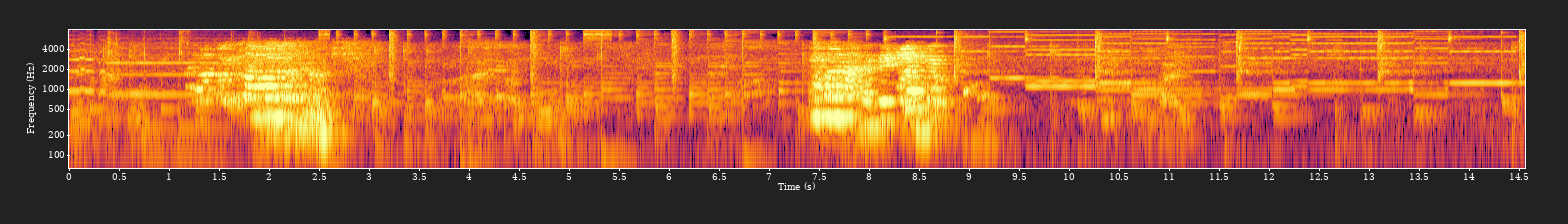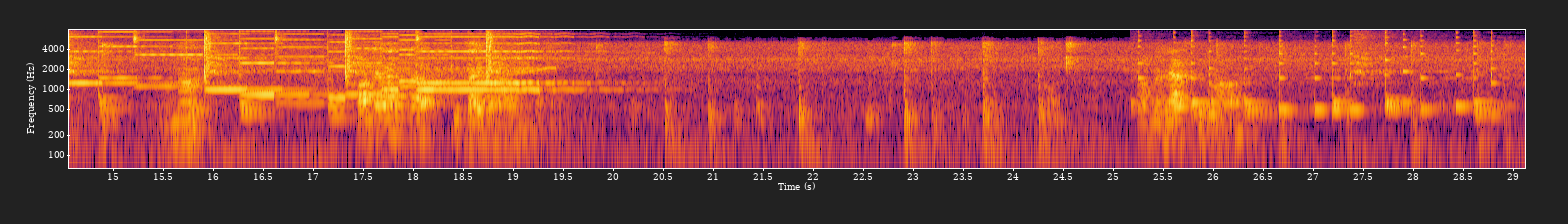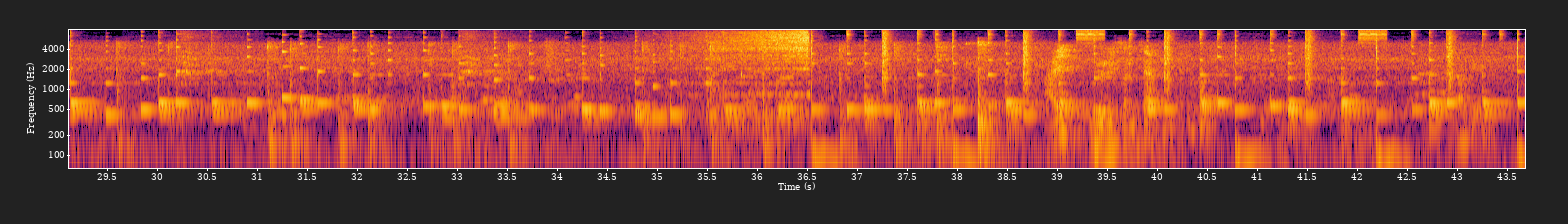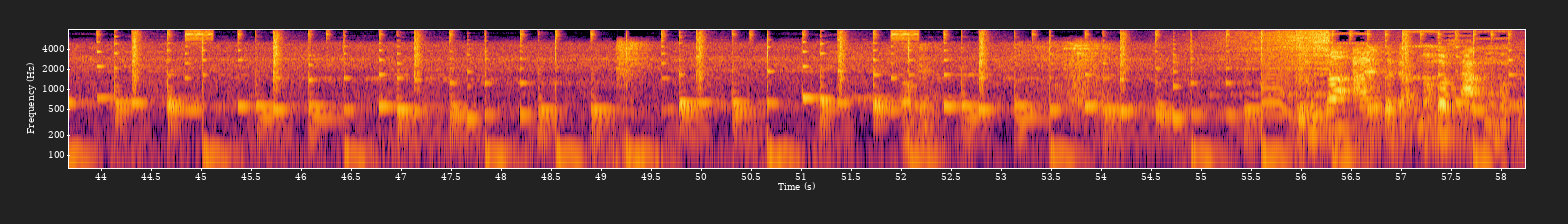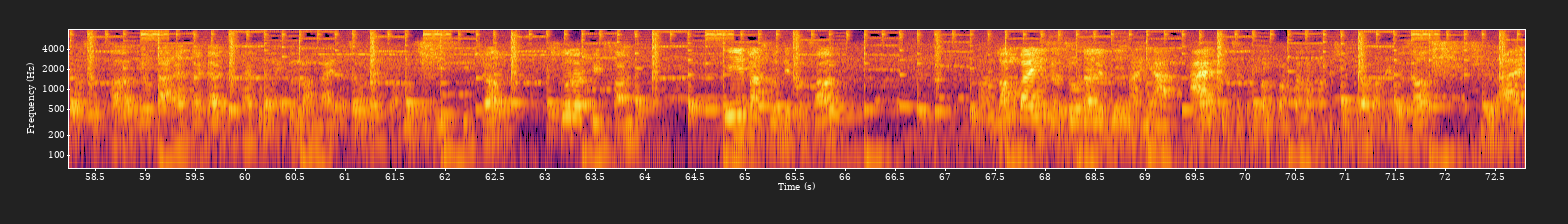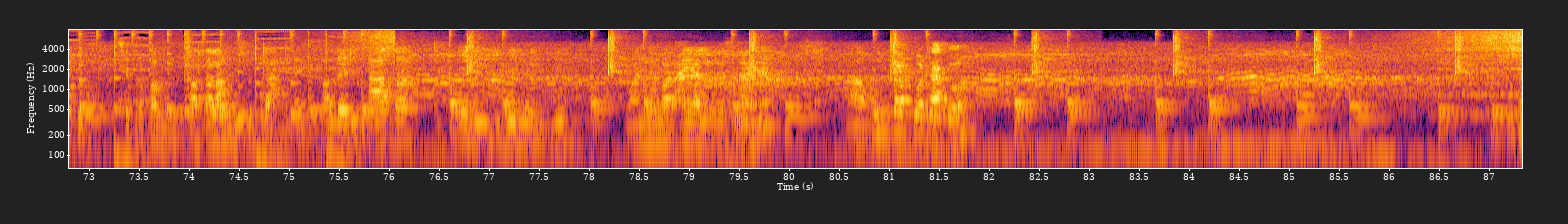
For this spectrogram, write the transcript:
बेलनाको एक तिहाई हुन अर्धवास र उचाइ बराबर हुनुपर्छ अर्धव्यास र एउटा आयताकार नम्बर सात नम्बरको प्रश्न छ। एउटा आयताकार कोठाको भएको लम्बाइ र चौडाइ क्रमशः बिस फिट र सोह्र फिट छन्। एमा सोधेको छ लम्बाइ र चौडाइ दिम हामी आयतको क्षेत्रफल पत्ता लगाउने सूत्र भनेको छ। यो आयतको क्षेत्रफल पत्ता लगाउने सूत्र हामीलाई अलरेडी थाहा छ। वान नम्बर आइहाल्यो यसमा होइन? उक्त कोठाको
